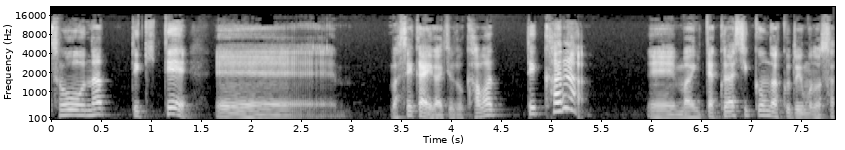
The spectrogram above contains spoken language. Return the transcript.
そうなってきて、えー、まあ、世界がちょっと変わってから、えー、まあ、いったクラシック音楽というものを支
